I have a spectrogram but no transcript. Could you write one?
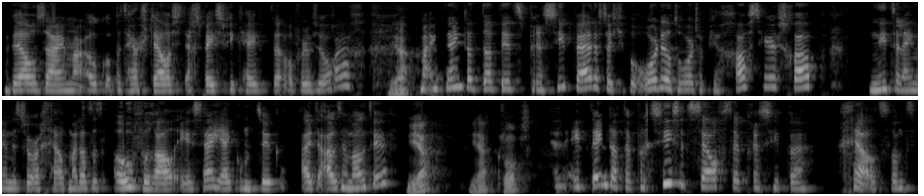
welzijn, maar ook op het herstel als je het echt specifiek heeft eh, over de zorg. Ja, Maar ik denk dat, dat dit principe, hè, dus dat je beoordeeld wordt op je gastheerschap, niet alleen in de zorg geldt, maar dat het overal is. Hè. Jij komt natuurlijk uit de automotive. ja, ja, klopt. En ik denk dat er precies hetzelfde principe geldt. Want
